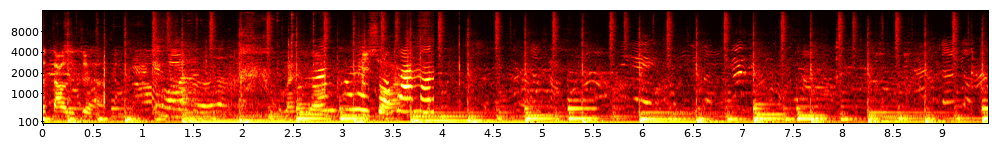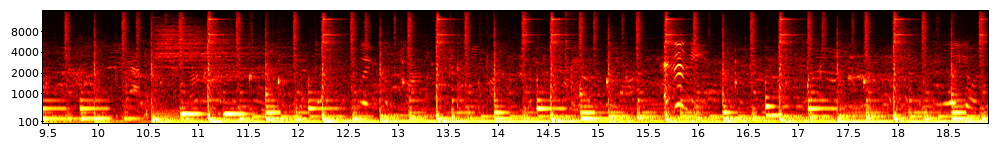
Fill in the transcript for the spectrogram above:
这个刀是最好的你们不说话吗还是你我有这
